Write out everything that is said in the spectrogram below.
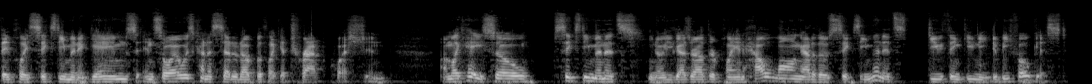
they play 60 minute games. And so I always kind of set it up with like a trap question. I'm like, hey, so 60 minutes, you know, you guys are out there playing. How long out of those 60 minutes do you think you need to be focused?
